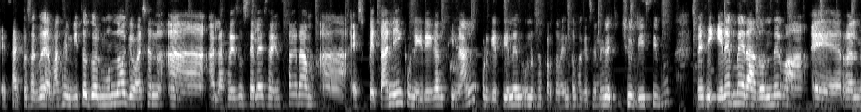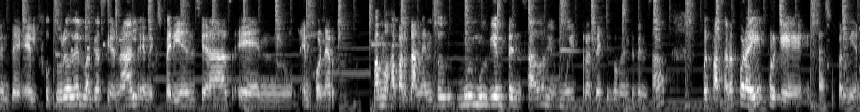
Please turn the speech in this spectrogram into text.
Exacto, exacto. Y además invito a todo el mundo a que vayan a, las redes sociales, a Instagram, a Spetani con Y al final, porque tienen unos apartamentos vacacionales chulísimos. Entonces, si quieren ver a dónde va eh, realmente el futuro del vacacional, en experiencias, en, en, poner, vamos, apartamentos muy, muy bien pensados y muy estratégicamente pensados, pues pasaros por ahí porque está súper bien.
